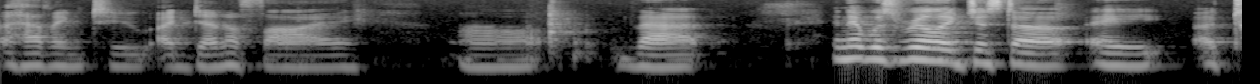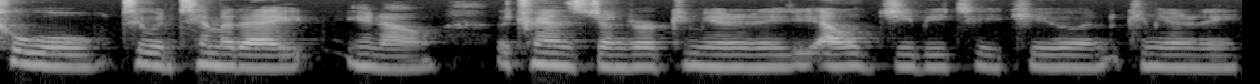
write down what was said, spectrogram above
having to identify uh, that. And it was really just a, a, a tool to intimidate, you know, the transgender community, LGBTQ and community,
